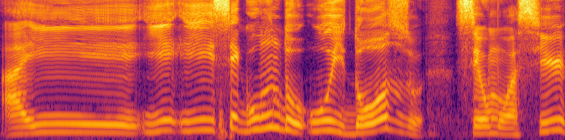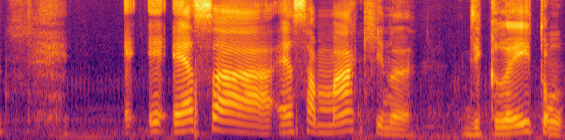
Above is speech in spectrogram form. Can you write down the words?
Aí, e, e segundo o idoso, seu Moacir, essa, essa máquina de Clayton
